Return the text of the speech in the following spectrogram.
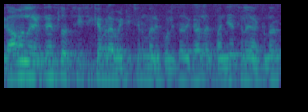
గ్రామంలో ఎంట్రన్స్లో సీసీ కెమెరా పెట్టించిన మరి పోలీస్ అధికారులు. అది పనిచేస్తలేదు అంటున్నారు.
